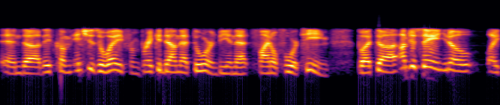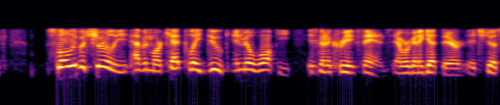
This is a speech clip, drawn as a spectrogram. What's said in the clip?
and uh, they've come inches away from breaking down that door and being that Final Four team. But uh, I'm just saying, you know, like slowly but surely, having Marquette play Duke in Milwaukee is going to create fans, and we're going to get there. It's just,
